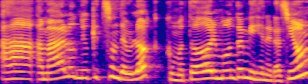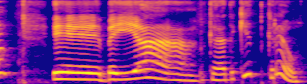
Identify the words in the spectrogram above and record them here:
a, amaba a los New Kids on the Block, como todo el mundo en mi generación. Eh, veía Karate Kid, creo.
